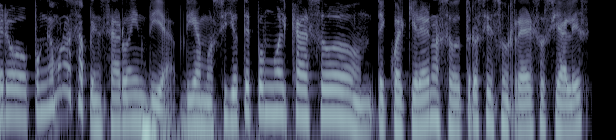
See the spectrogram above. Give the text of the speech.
Pero pongámonos a pensar hoy en día, digamos, si yo te pongo el caso de cualquiera de nosotros en sus redes sociales,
